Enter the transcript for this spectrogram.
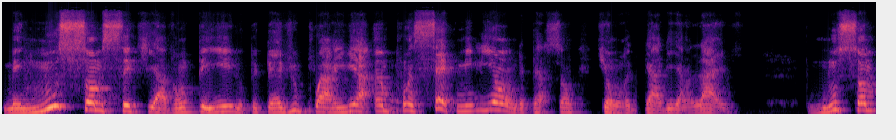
mais nous sommes ceux qui avons payé le PPV pour arriver à 1,7 million de personnes qui ont regardé en live. Nous sommes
